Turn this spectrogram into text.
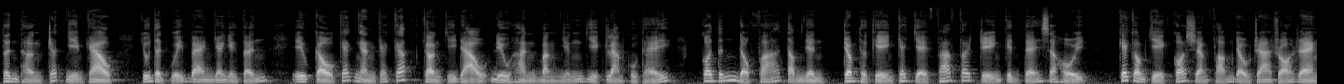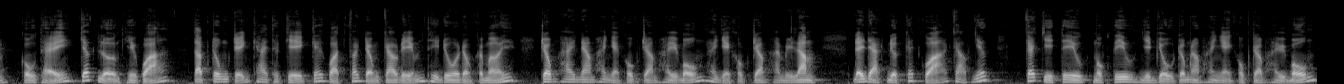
tinh thần trách nhiệm cao, Chủ tịch Ủy ban Nhân dân tỉnh yêu cầu các ngành các cấp cần chỉ đạo điều hành bằng những việc làm cụ thể, có tính đột phá tầm nhìn trong thực hiện các giải pháp phát triển kinh tế xã hội. Các công việc có sản phẩm đầu ra rõ ràng, cụ thể, chất lượng, hiệu quả, tập trung triển khai thực hiện kế hoạch phát động cao điểm thi đua đồng khởi mới trong 2 năm 2024-2025 để đạt được kết quả cao nhất các chỉ tiêu, mục tiêu, nhiệm vụ trong năm 2024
